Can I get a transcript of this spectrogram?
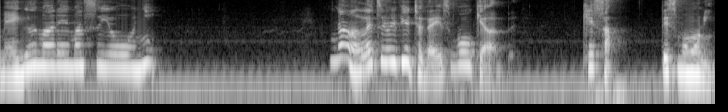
恵まれますように。Now let's review today's vocab. 今朝 this morning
